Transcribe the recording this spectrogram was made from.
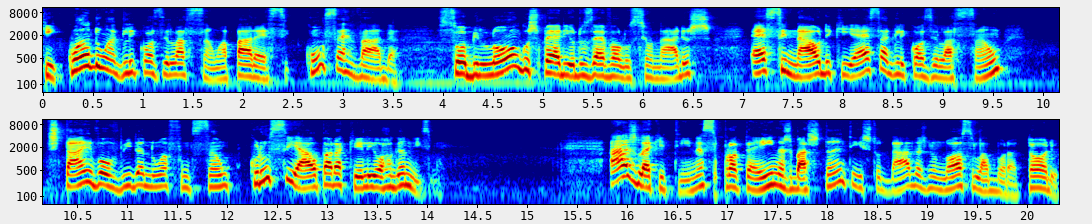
que quando uma glicosilação aparece conservada sob longos períodos evolucionários, é sinal de que essa glicosilação está envolvida numa função crucial para aquele organismo. As lectinas, proteínas bastante estudadas no nosso laboratório,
